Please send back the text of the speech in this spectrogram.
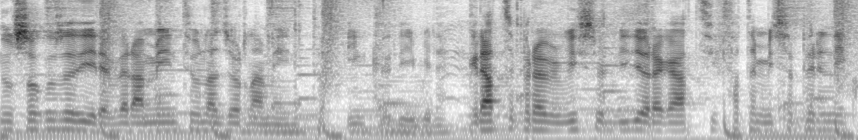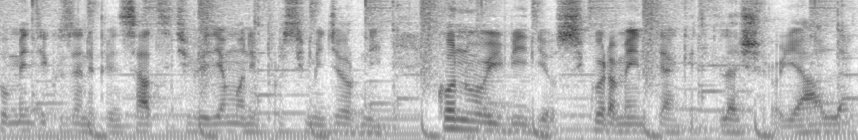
non so cosa dire, veramente un aggiornamento incredibile. Grazie per aver visto il video ragazzi, fatemi sapere nei commenti cosa ne pensate, ci vediamo nei prossimi giorni con nuovi video, sicuramente anche di Clash Royale.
